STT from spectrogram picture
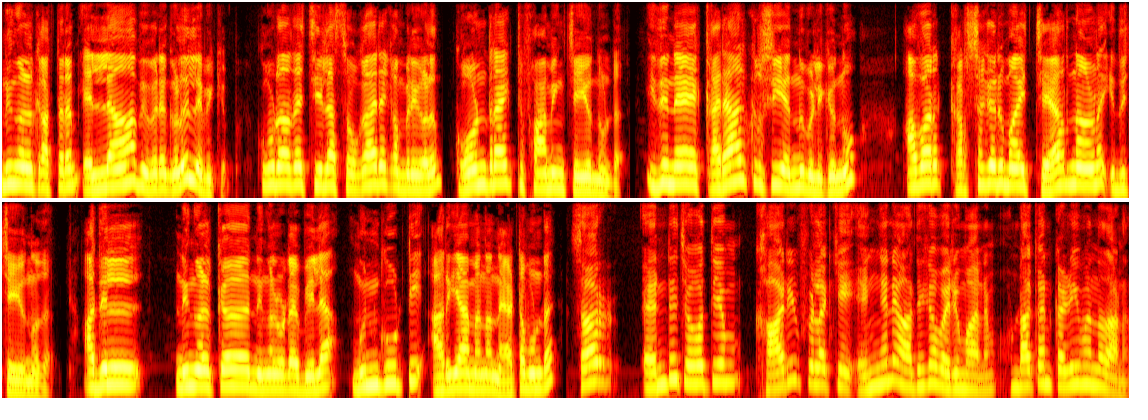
നിങ്ങൾക്ക് അത്തരം എല്ലാ വിവരങ്ങളും ലഭിക്കും. കൂടാതെ ചില സ്വകാര്യ കമ്പനികളും കോൺട്രാക്ട് ഫാമിംഗ് ചെയ്യുന്നുണ്ട്. ഇതിനെ കരാർ കൃഷി എന്ന് വിളിക്കുന്നു. അവർ കർഷകരുമായി ചേർന്നാണ് ഇത് ചെയ്യുന്നത്. അതിൽ നിങ്ങൾക്ക് നിങ്ങളുടെ വില മുൻകൂട്ടി അറിയാമെന്ന നേട്ടമുണ്ട്. സാർ എന്റെ ചോദ്യം ഖാരിഫ് വിളയ്ക്ക് എങ്ങനെ അധിക വരുമാനം ഉണ്ടാക്കാൻ കഴിയുമെന്നതാണ്.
